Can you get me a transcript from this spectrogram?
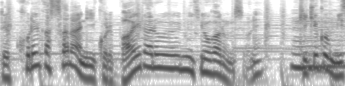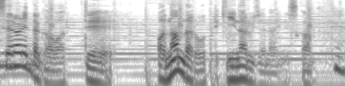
でこれがさらにこれバイラルに広がるんですよね。結局見せられた側ってあなんだろうって気になるじゃないですか。うんっ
